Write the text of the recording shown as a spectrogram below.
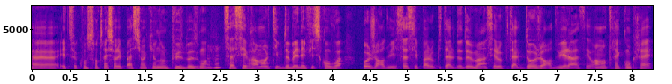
euh, et de se concentrer sur les patients qui en ont le plus besoin. Mhm. Ça, c'est vraiment le type de bénéfice qu'on voit aujourd'hui. Ça, c'est pas l'hôpital de demain, c'est l'hôpital d'aujourd'hui. Là, c'est vraiment très concret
